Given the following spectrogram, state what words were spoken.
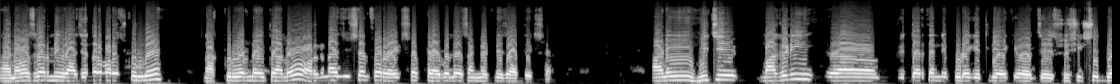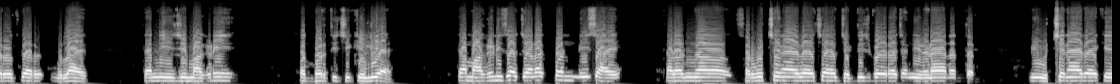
नमस्कार मी राजेंद्र परसकुल्ले. नागपूरवरनं इथे आलो. Organisation for rights of tribal या संघटनेचे अध्यक्ष आहे. आणि ही जी मागणी विद्यार्थ्यांनी पुढे घेतली आहे किंवा जे सुशिक्षित बेरोजगार मुलं आहेत त्यांनी ही जी मागणी पदभरतीची केली आहे त्या मागणीचा जनक पण मीच आहे. कारण सर्वोच्च न्यायालयाच्या जगदीश बैराच्या निर्णयानंतर मी उच्च न्यायालय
